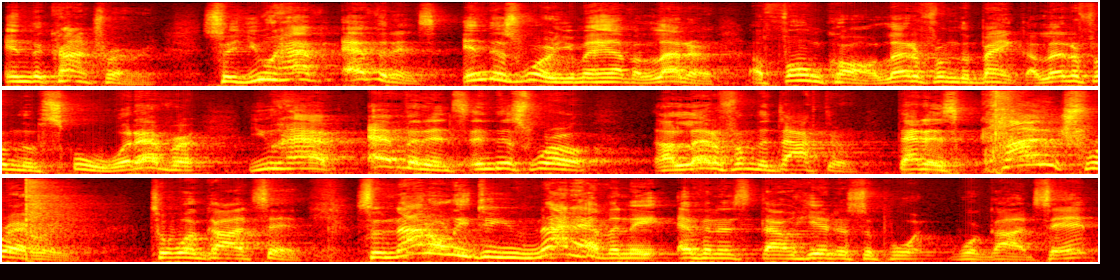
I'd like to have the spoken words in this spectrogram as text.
in the contrary. So you have evidence in this world. You may have a letter, a phone call, a letter from the bank, a letter from the school, whatever. You have evidence in this world, a letter from the doctor that is contrary to what God said. So not only do you not have any evidence down here to support what God said,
